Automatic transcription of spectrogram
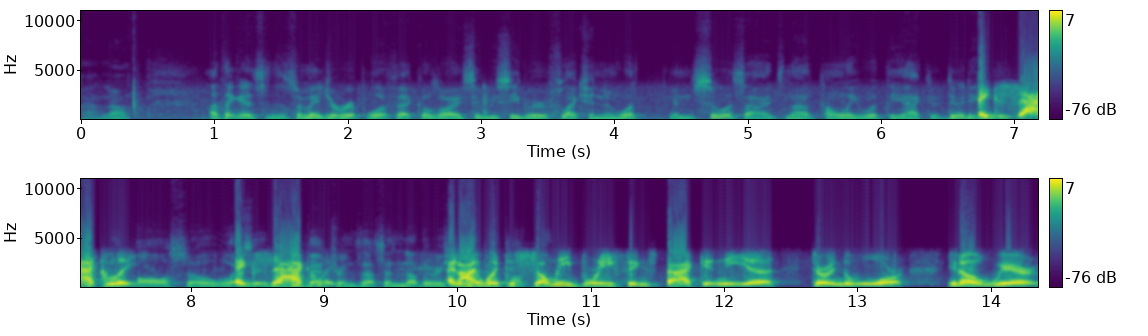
I know. I think it's, it's a major ripple effect because I see we see the reflection in what in suicides, not only with the active duty, Exactly. also like I say, veterans. That's another issue. And I went to so about. many briefings back in the uh, during the war. You know, where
